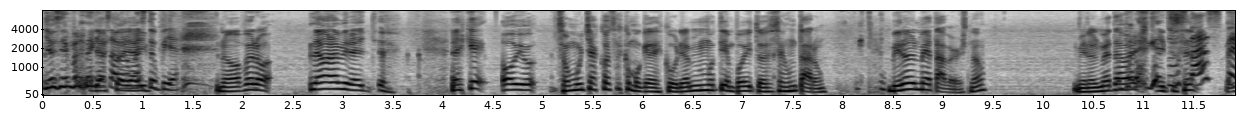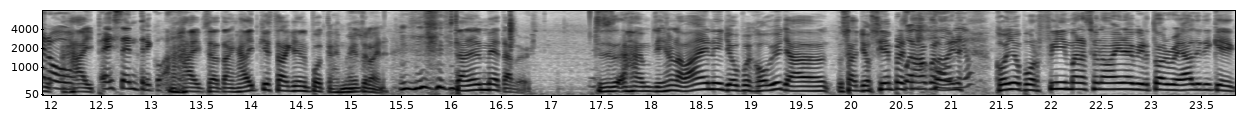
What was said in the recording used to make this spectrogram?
Yo siempre tengo esa broma ahí. estúpida. No, pero. No, no, mire. Es que, obvio, son muchas cosas como que descubrí al mismo tiempo y entonces se juntaron. Vino el metaverse, ¿no? Vino el metaverse. Pero es que y tú estás, pero Hype. excéntrico. Ajá. Hype, o sea, tan hype que está aquí en el podcast, imagínate la vaina. Está en el metaverse. Entonces, ajá, dijeron la vaina y yo, pues obvio, ya. O sea, yo siempre Pues, estado con la obvio. vaina. Coño, por fin van a hacer una vaina de virtual reality que,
